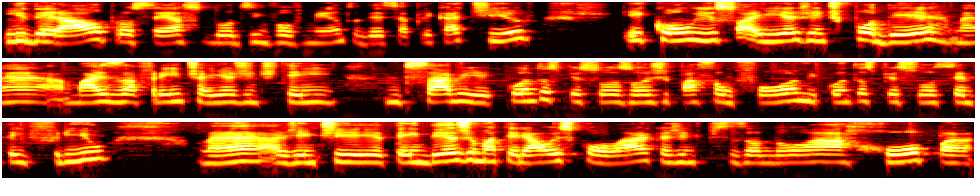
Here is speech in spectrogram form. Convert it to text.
liderar o processo do desenvolvimento desse aplicativo. E com isso aí a gente poder, né, mais à frente aí a gente tem, a gente sabe quantas pessoas hoje passam fome, quantas pessoas sentem frio, né? A gente tem desde o material escolar que a gente precisa doar roupa,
